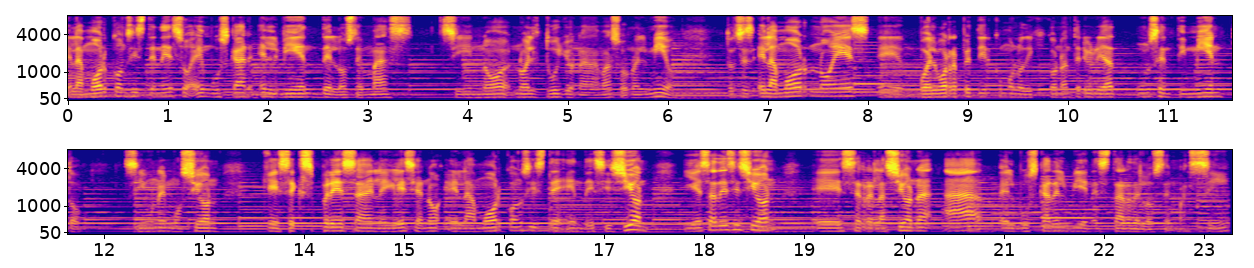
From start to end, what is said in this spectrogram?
El amor consiste en eso, en buscar el bien de los demás, ¿sí? no, no el tuyo nada más o no el mío. Entonces el amor no es, eh, vuelvo a repetir como lo dije con anterioridad, un sentimiento, ¿sí? una emoción que se expresa en la iglesia, no, el amor consiste en decisión y esa decisión eh, se relaciona a el buscar el bienestar de los demás, ¿sí?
